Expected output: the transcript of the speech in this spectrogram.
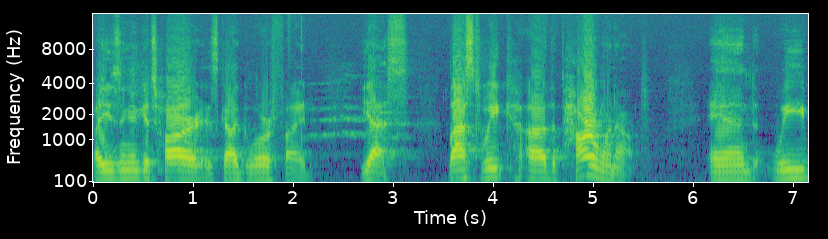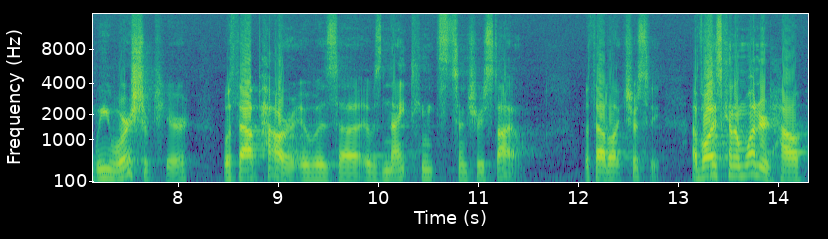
By using a guitar, is God glorified? Yes. Last week, uh, the power went out, and we, we worshiped here without power. It was, uh, it was 19th century style, without electricity. I've always kind of wondered how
